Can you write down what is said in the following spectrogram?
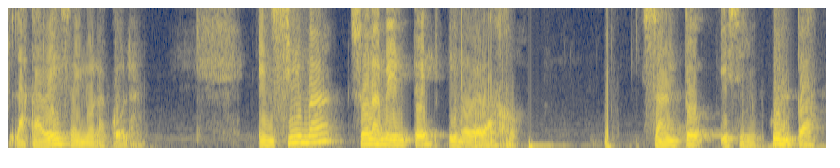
la cabeza y no la cola. Encima solamente y no debajo, santo y sin culpa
